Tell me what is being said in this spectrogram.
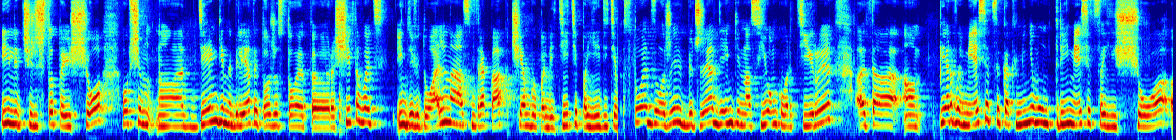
или через что-то еще. В общем, э, деньги на билеты тоже стоит э, рассчитывать индивидуально, смотря как, чем вы полетите, поедете. Стоит заложить в бюджет деньги на съем квартиры. Это первый месяц и как минимум три месяца еще э,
